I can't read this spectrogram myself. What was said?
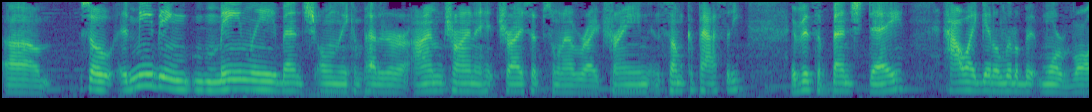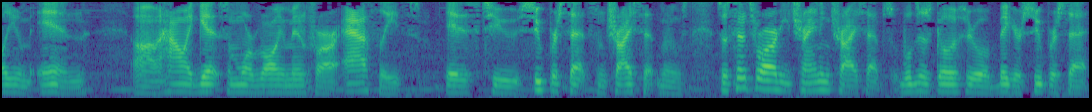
um, so me being mainly bench only competitor, I'm trying to hit triceps whenever I train in some capacity. If it's a bench day, how I get a little bit more volume in, uh, how I get some more volume in for our athletes is to superset some tricep moves. So since we're already training triceps, we'll just go through a bigger superset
